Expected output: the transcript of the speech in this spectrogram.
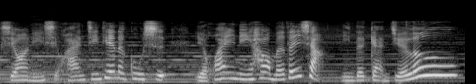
希望您喜欢今天的故事，也欢迎您和我们分享您的感觉喽。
